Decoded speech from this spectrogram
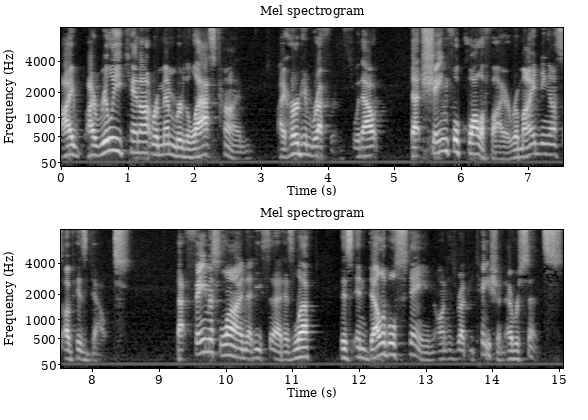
I, I really cannot remember the last time I heard him referenced without that shameful qualifier reminding us of his doubts. That famous line that he said has left this indelible stain on his reputation ever since.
